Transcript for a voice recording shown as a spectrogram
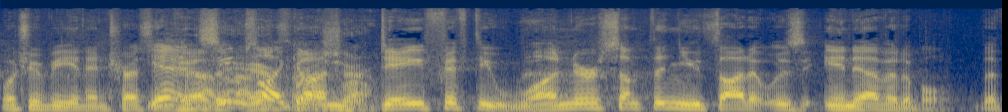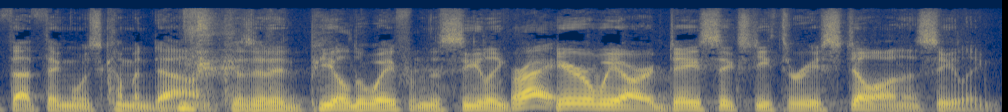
which would be an interesting. Yeah, it seems like on pressure. day 51 or something, you thought it was inevitable that that thing was coming down because it had peeled away from the ceiling. Right. Here we are, day 63, still on the ceiling.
